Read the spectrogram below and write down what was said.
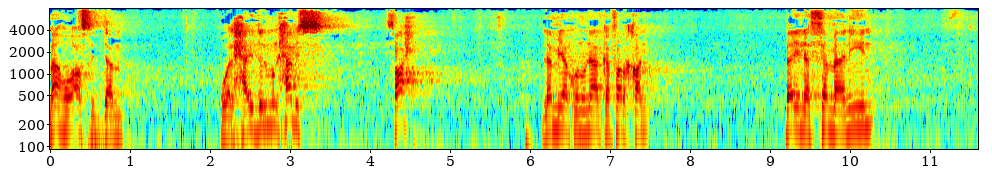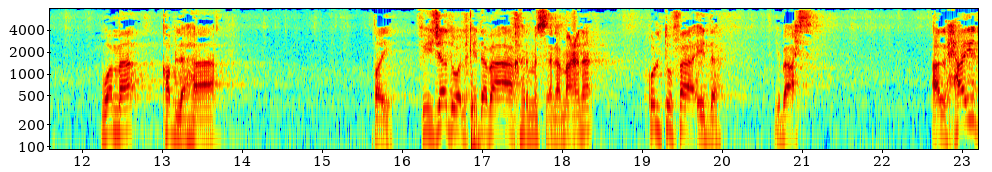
ما هو أصل الدم؟ هو الحيض المنحبس صح؟ لم يكن هناك فرقا بين الثمانين وما قبلها. طيب في جدول كده بقى آخر مسألة معنا. قلت فائدة يبقى أحسن. الحيض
